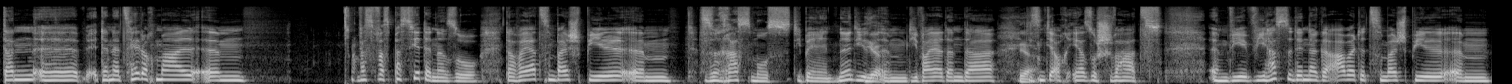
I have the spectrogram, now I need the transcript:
dann, äh, dann erzähl doch mal, ähm, was, was passiert denn da so? Da war ja zum Beispiel ähm, Rasmus, die Band, ne? Die, Ja. ähm, die war ja dann da, Ja. die sind ja auch eher so schwarz. Ähm, wie, wie hast du denn da gearbeitet, zum Beispiel ähm,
